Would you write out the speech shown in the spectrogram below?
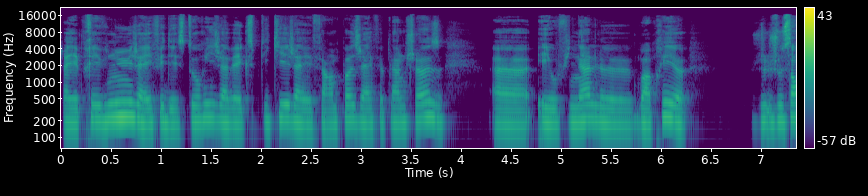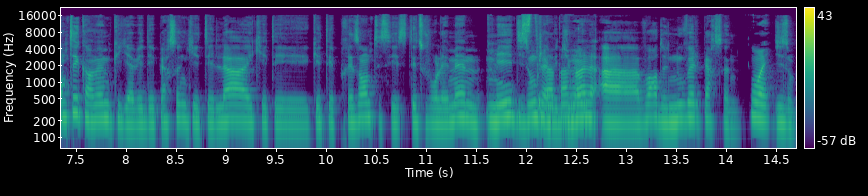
J'avais prévenu, j'avais fait des stories, j'avais expliqué, j'avais fait un post, j'avais fait plein de choses. et au final, bon, après, je, sentais quand même qu'il y avait des personnes qui étaient là et qui étaient, qui étaient présentes. Et c'était toujours les mêmes. Mais disons que j'avais du mal à avoir de nouvelles personnes. Ouais. Disons.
